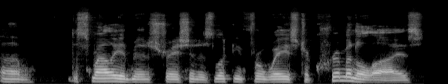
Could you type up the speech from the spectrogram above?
um, the Smiley administration is looking for ways to criminalize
